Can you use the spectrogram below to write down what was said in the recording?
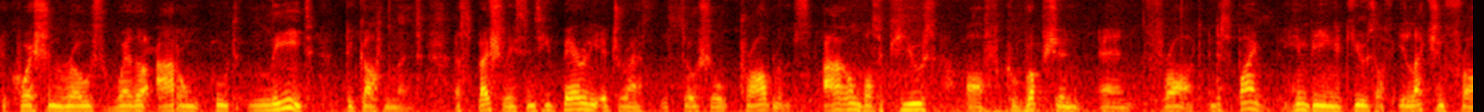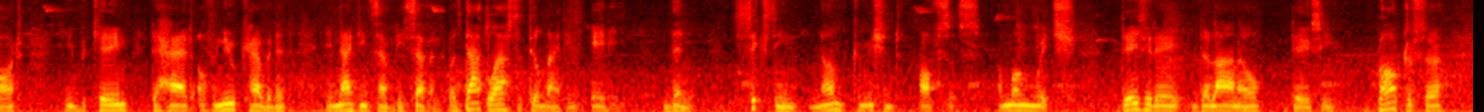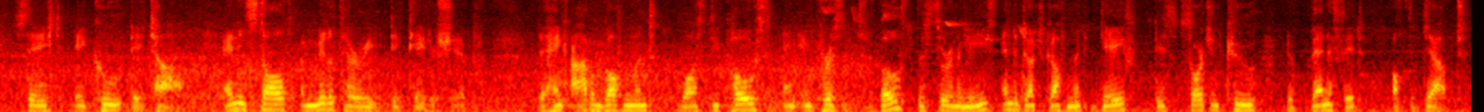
The question rose whether Arron could lead the government, especially since he barely addressed the social problems. Arron was accused of corruption and fraud, and despite him being accused of election fraud, he became the head of a new cabinet in 1977, but that lasted till 1980. Then 16 non-commissioned officers, among which Desiré Delano, Desi Bouterse, staged a coup d'etat and installed a military dictatorship. The Henck Arron government was deposed and imprisoned. Both the Surinamese and the Dutch government gave this sergeant coup the benefit of the doubt.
